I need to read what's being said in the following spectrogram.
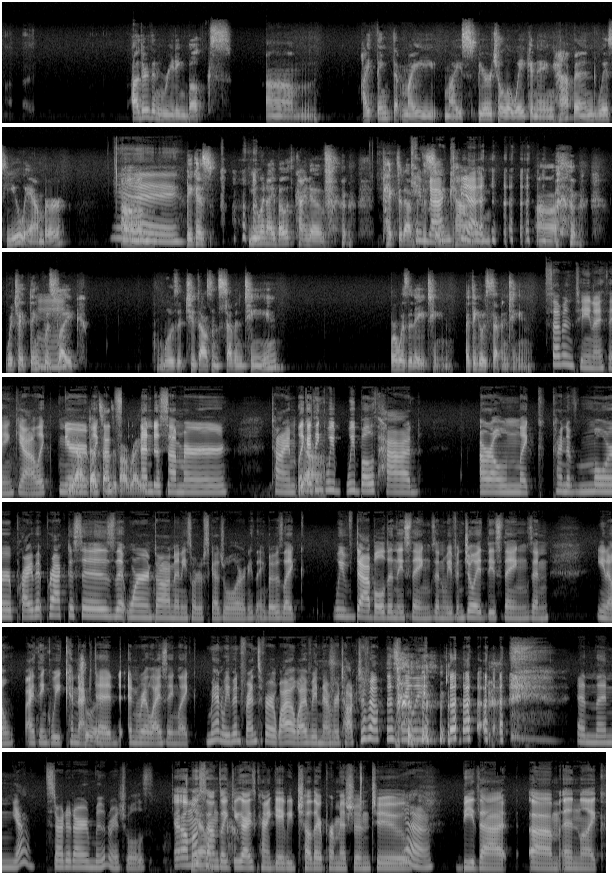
other than reading books um i think that my my spiritual awakening happened with you amber Um, Yay. because you and i both kind of picked it up Came at the same back, yeah. time uh, which i think was Mhm. like what was it 2017 or was it 18 i think it was 17 17 I think. Yeah, like near yeah that like sounds about right end of summer time. Like I think we we both had our own like kind of more private practices that weren't on any sort of schedule or anything, but it was like we've dabbled in these things and we've enjoyed these things and you know, I think we connected and realizing like, man, we've been friends for a while. Why have we never talked about this really? and then yeah, started our moon rituals. It almost Yeah. sounds like you guys kind of gave each other permission to Yeah. be that um and like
